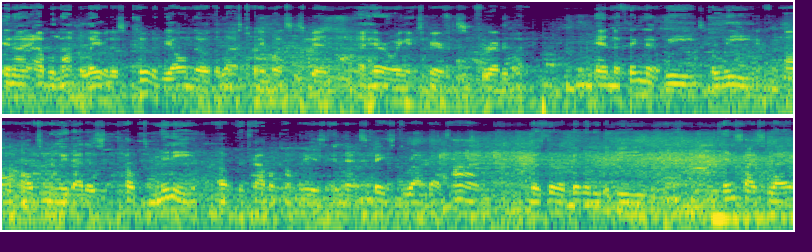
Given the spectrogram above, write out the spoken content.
and I, I will not belabor this. Clearly, we all know the last 20 months has been a harrowing experience for everybody. And the thing that we believe uh, ultimately that has helped many of the travel companies in that space throughout that time was their ability to be insights led,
